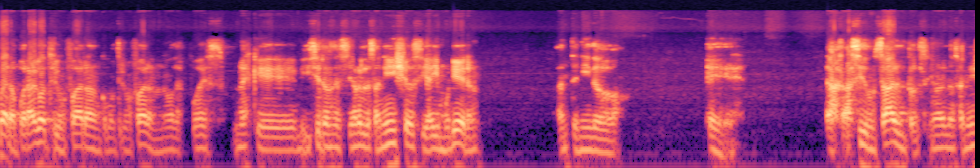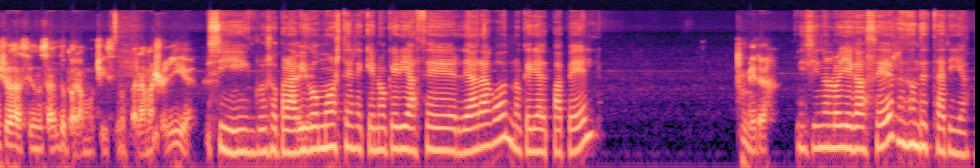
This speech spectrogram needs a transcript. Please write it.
Bueno, por algo triunfaron como triunfaron, ¿no? Después, no es que hicieron El Señor de los Anillos y ahí murieron. Han tenido. eh, ha, ha sido un salto. El Señor de los Anillos ha sido un salto para muchísimos, para la mayoría. Sí, incluso para Vigo Mortensen que no quería hacer de Aragorn, no quería el papel, Mira, y si no lo llega a hacer, ¿dónde estaría?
